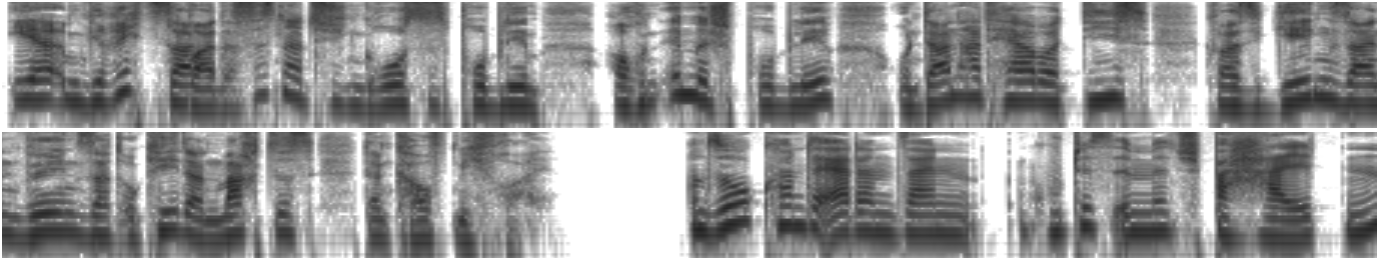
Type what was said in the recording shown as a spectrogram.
eher im Gerichtssaal war. Das ist natürlich ein großes Problem, auch ein Imageproblem. Und dann hat Herbert dies quasi gegen seinen Willen gesagt, okay, dann macht es, dann kauft mich frei. Und so konnte er dann sein gutes Image behalten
